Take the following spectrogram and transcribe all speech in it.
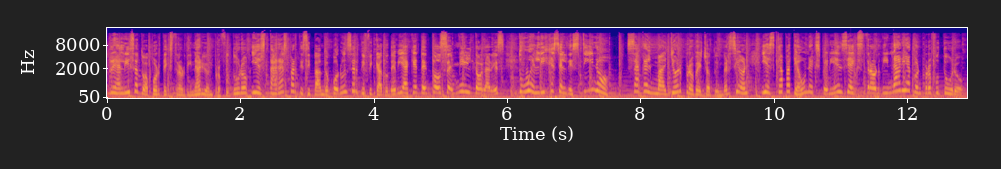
Realiza tu aporte extraordinario en Profuturo y estarás participando por un certificado de viaje de 12 mil dólares. Tú eliges el destino. Saca el mayor provecho a tu inversión y escápate a una experiencia extraordinaria con Profuturo.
